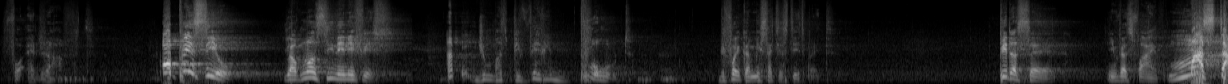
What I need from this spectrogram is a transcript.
for a draft. Open seal. You have not seen any fish. I mean, you must be very bold before you can make such a statement. Peter said in verse 5, Master,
